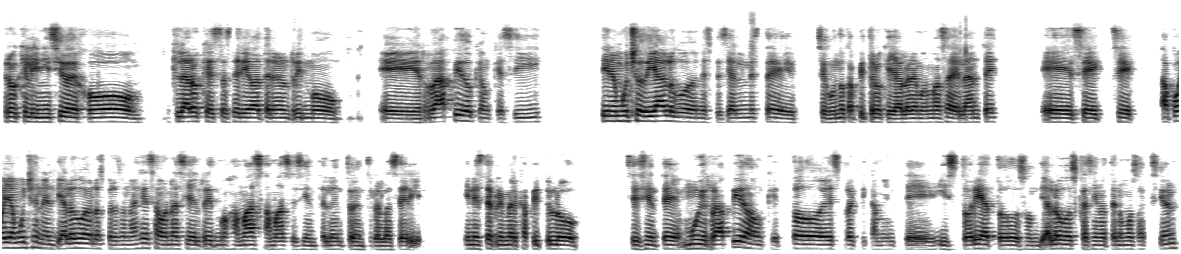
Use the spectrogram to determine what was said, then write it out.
Creo que el inicio dejó claro que esta serie va a tener un ritmo eh, rápido, que aunque sí tiene mucho diálogo, en especial en este segundo capítulo que ya hablaremos más adelante, eh, se, apoya mucho en el diálogo de los personajes, aún así el ritmo jamás, jamás se siente lento dentro de la serie. En este primer capítulo se siente muy rápido, aunque todo es prácticamente historia, todos son diálogos, casi no tenemos acción,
